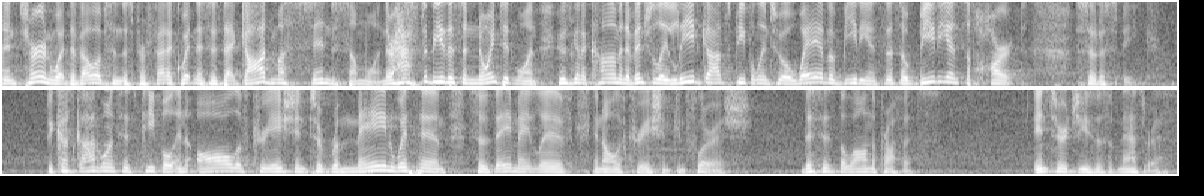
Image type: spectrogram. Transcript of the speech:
in turn, what develops in this prophetic witness is that God must send someone. There has to be this anointed one who's going to come and eventually lead God's people into a way of obedience, this obedience of heart, so to speak because God wants his people in all of creation to remain with him so they may live and all of creation can flourish. This is the law and the prophets. Enter Jesus of Nazareth.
